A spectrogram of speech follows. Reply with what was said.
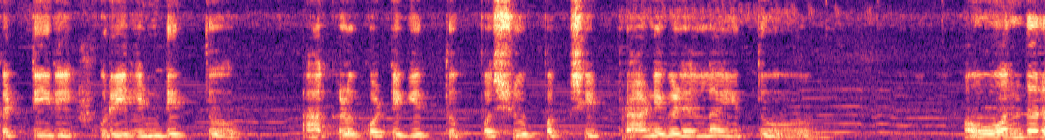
ಕಟ್ಟಿರಿ, ಕುರಿ ಹಿಂಡಿತ್ತು, ಆಕಳು ಕೊಟ್ಟಿಗಿತ್ತು, ಪಶು, ಪಕ್ಷಿ, ಪ್ರಾಣಿಗಳೆಲ್ಲ ಇದ್ದು, ಅವು ಒಂದರ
